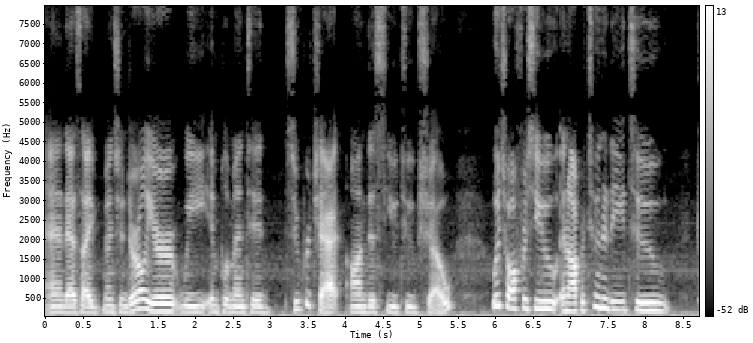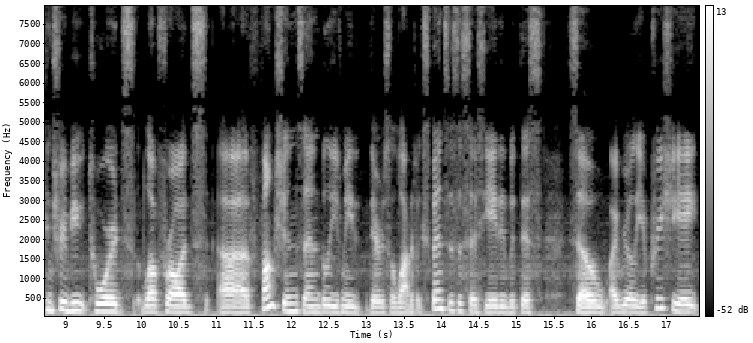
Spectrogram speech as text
And as I mentioned earlier, we implemented Super Chat on this YouTube show, which offers you an opportunity to contribute towards Love Fraud's uh, functions. And believe me, there's a lot of expenses associated with this. So I really appreciate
